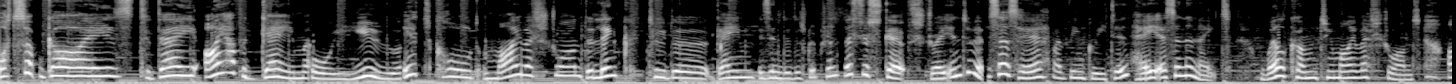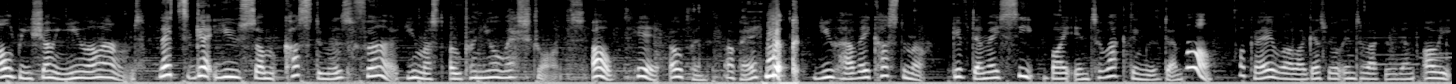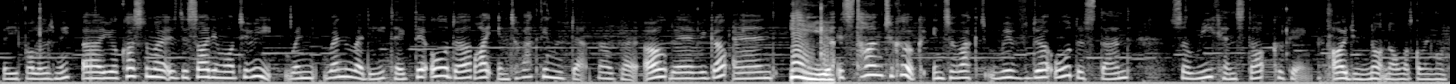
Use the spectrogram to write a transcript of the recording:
What's up guys? Today I have a game for you. It's called My Restaurant. The link to the game is in the description. Let's just get straight into it. It says here, I've been greeted. Hey SN8, welcome to my restaurant. I'll be showing you around. Let's get you some customers first. You must open your restaurant. Oh, here, open. Okay. Look, you have a customer. Give them a seat by interacting with them. Oh, Okay, well, I guess we'll interact with them. Oh, he, he follows me. Uh, your customer is deciding what to eat. When when ready, take their order by interacting with them. Okay, oh, there we go. And E. It's time to cook. Interact with the order stand so we can start cooking. I do not know what's going on.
